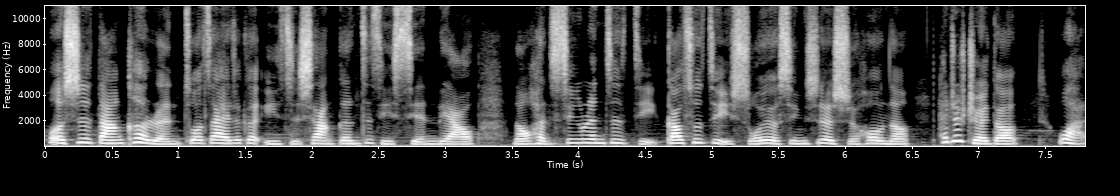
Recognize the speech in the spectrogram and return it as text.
或者是当客人坐在这个椅子上跟自己闲聊，然后很信任自己，告诉自己所有心事的时候呢，他就觉得哇，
